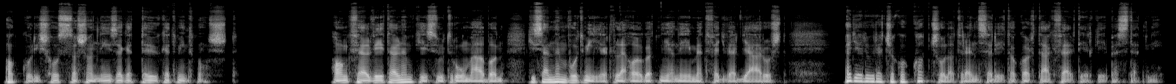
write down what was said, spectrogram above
Akkor is hosszasan nézegette őket, mint most. Hangfelvétel nem készült Rómában, hiszen nem volt miért lehallgatni a német fegyvergyárost. Egyelőre csak a kapcsolatrendszerét akarták feltérképeztetni.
